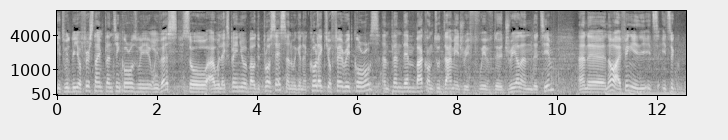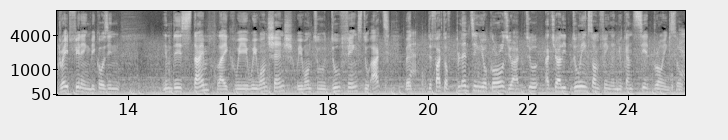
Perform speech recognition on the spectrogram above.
it will be your first time planting corals with, Yeah. with us. So I will explain you about the process and we're gonna collect your favorite corals and plant them back onto damaged reef with the drill and the team. And uh, no, I think it, it's it's a great feeling because in in this time, like we, we want change, we want to do things, to act, but Yeah. the fact of planting your corals, you're actu- actually doing something and you can see it growing. So Yeah.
